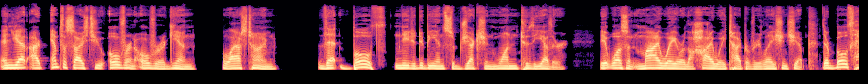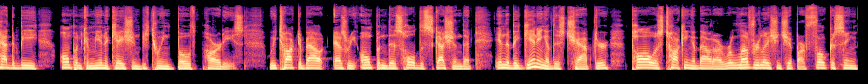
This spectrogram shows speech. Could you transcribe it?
And yet, I emphasized to you over and over again last time that both needed to be in subjection one to the other. It wasn't my way or the highway type of relationship. There both had to be open communication between both parties. We talked about, as we opened this whole discussion, that in the beginning of this chapter, Paul was talking about our love relationship, our focusing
